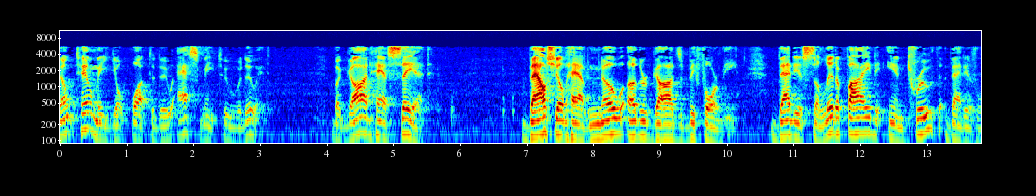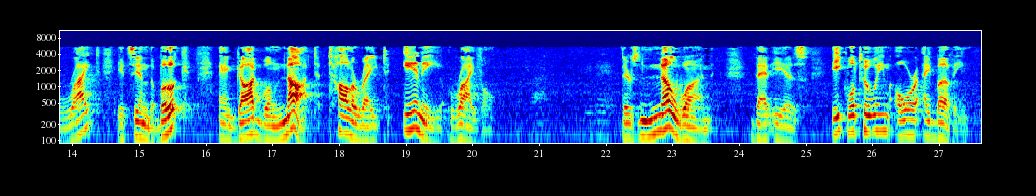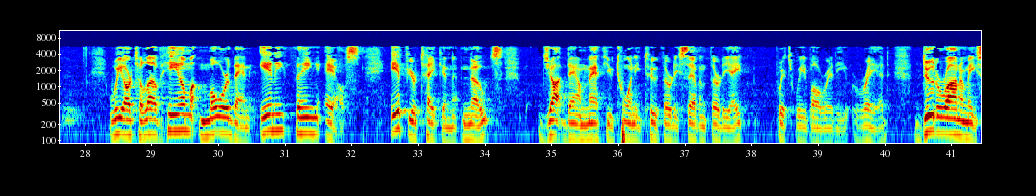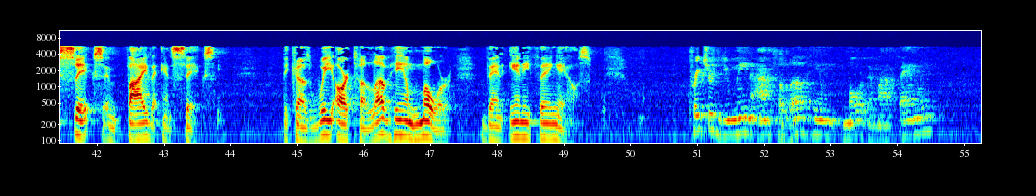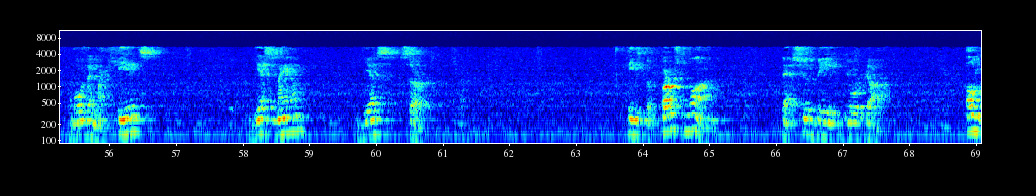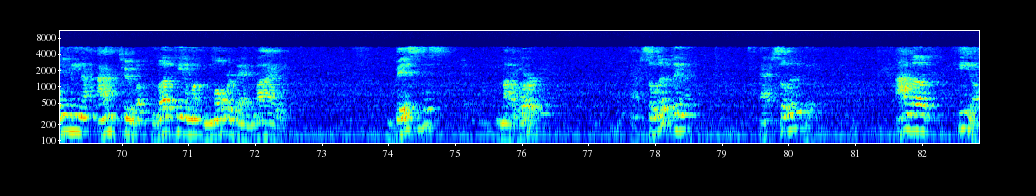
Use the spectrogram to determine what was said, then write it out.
Don't tell me what to do, ask me to do it. But God has said, Thou shalt have no other gods before me. That is solidified in truth. That is right. It's in the book. And God will not tolerate any rival. There's no one that is equal to him or above him. We are to love him more than anything else. If you're taking notes, jot down Matthew 22, 37, 38, which we've already read. Deuteronomy 6 and 5 and 6. Because we are to love him more than anything else. Preacher, you mean I'm to love him more than my family? More than my kids? Yes, ma'am. Yes, sir. He's the first one that should be your God. Oh, you mean I'm to love him more than my business, my work? Absolutely. Absolutely. I love him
